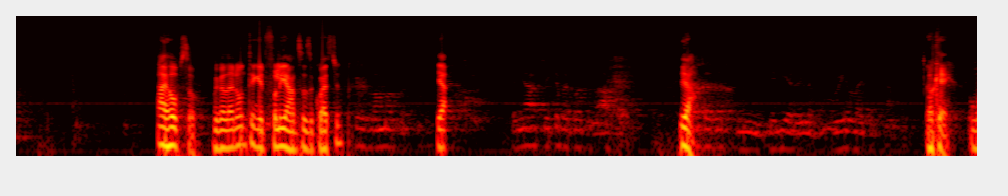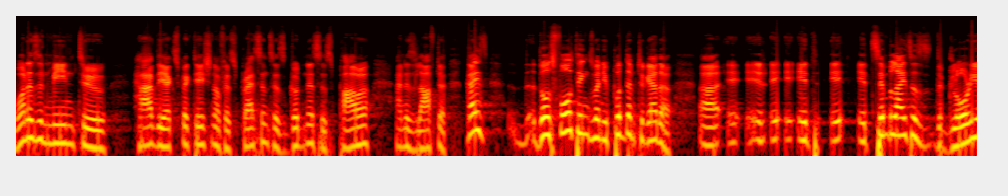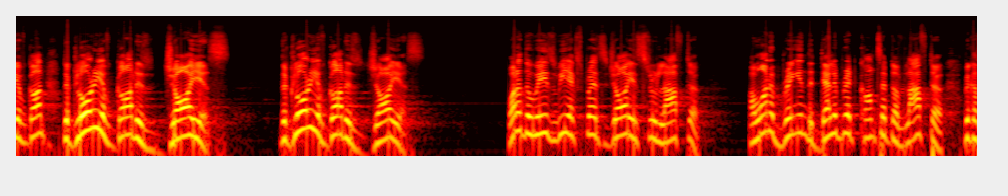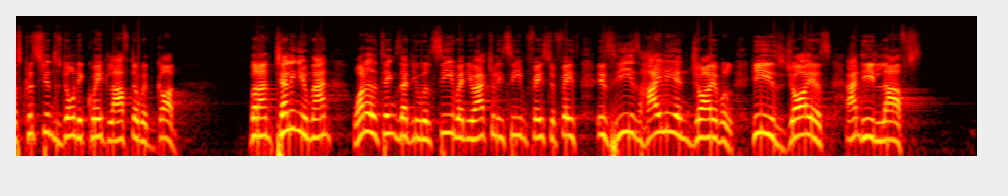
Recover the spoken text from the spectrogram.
I hope so, because I don't think it fully answers the question. Yeah. Yeah. Okay. What does it mean to have the expectation of His presence, His goodness, His power, and His laughter? Guys, th- those four things, when you put them together, uh, it, it, it, it, it symbolizes the glory of God. The glory of God is joyous. The glory of God is joyous. One of the ways we express joy is through laughter. I want to bring in the deliberate concept of laughter because Christians don't equate laughter with God. But I'm telling you, man, one of the things that you will see when you actually see him face to face is he is highly enjoyable, he is joyous, and he laughs.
